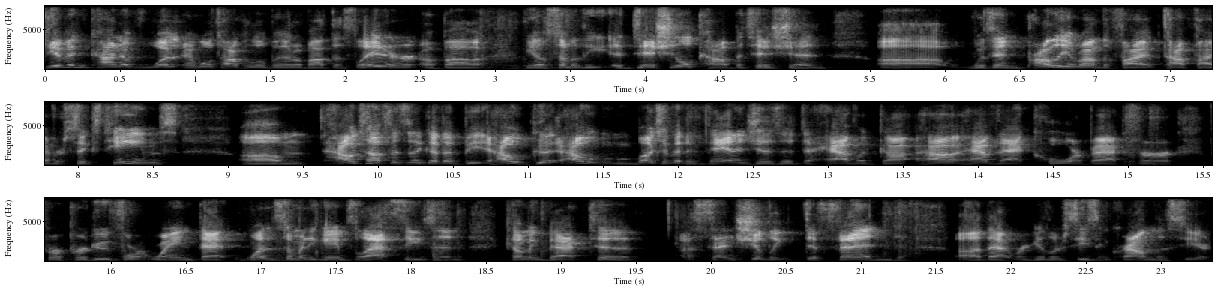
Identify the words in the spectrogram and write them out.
given kind of what, and we'll talk a little bit about this later about you know some of the additional competition uh, within probably around the five top five or six teams. Um, how tough is it going to be? How good? How much of an advantage is it to have a how, have that core back for for Purdue Fort Wayne that won so many games last season, coming back to essentially defend uh, that regular season crown this year?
